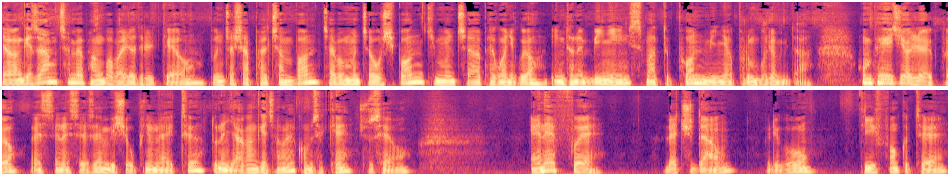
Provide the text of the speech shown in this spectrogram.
야간 개장 참여 방법 알려드릴게요. 문자샵 8000번, 짧은 문자 50원, 긴 문자 100원이고요. 인터넷 미니, 스마트폰, 미니 어플은 무료입니다. 홈페이지 열려 있고요. SNS에서 MBC 오프닝 나이트 또는 야간 개장을 검색해 주세요. NF의 Let You Down 그리고 디펑크트의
